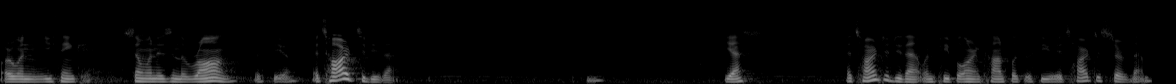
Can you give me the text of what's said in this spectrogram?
Or when you think someone is in the wrong with you. It's hard to do that. Yes? It's hard to do that when people are in conflict with you. It's hard to serve them.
